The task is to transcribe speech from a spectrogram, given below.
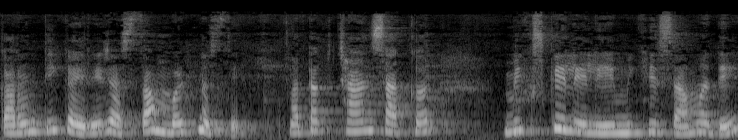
कारण ती कैरी जास्त आंबट नसते. आता छान साखर मिक्स केलेली आहे मी खिसामध्ये.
